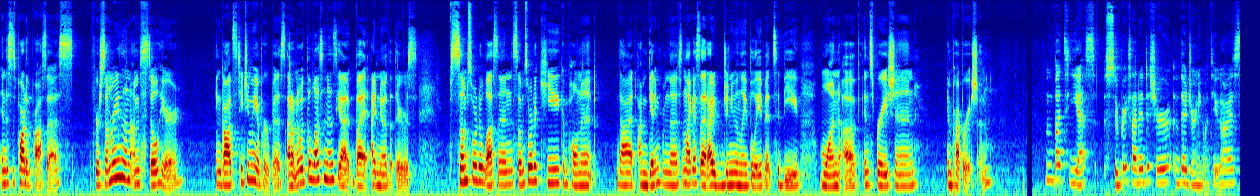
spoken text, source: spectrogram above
And this is part of the process. For some reason, I'm still here. And God's teaching me a purpose. I don't know what the lesson is yet, but I know that there's some sort of lesson, some sort of key component that I'm getting from this. And like I said, I genuinely believe it to be one of inspiration and preparation. But yes, super excited to share the journey with you guys.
